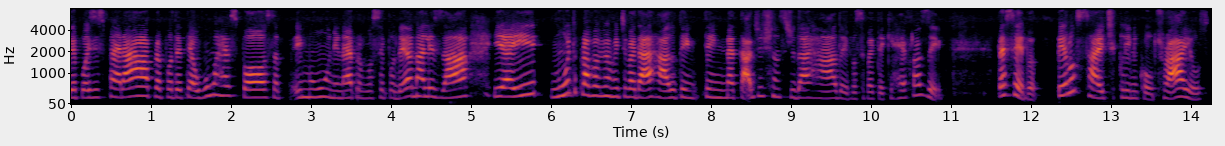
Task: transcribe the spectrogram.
depois esperar para poder ter alguma resposta imune, né, para você poder analisar. E aí, muito provavelmente vai dar errado, tem, tem metade de chance de dar errado, aí você vai ter que refazer. Perceba, pelo site Clinical Trials,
